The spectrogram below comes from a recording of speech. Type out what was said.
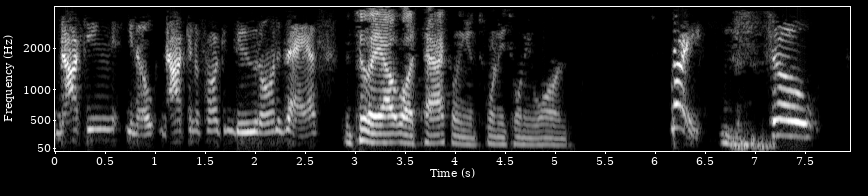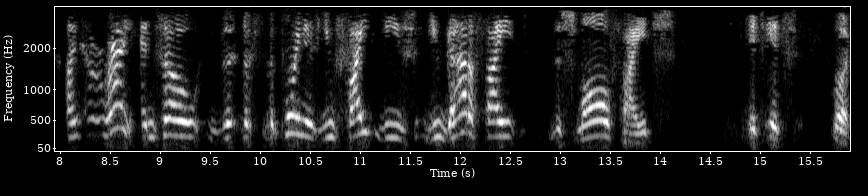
knocking you know knocking a fucking dude on his ass. Until they outlaw tackling in 2021. Right. So uh, right, and so the, the the point is, you fight these. You got to fight the small fights. It's it's look.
